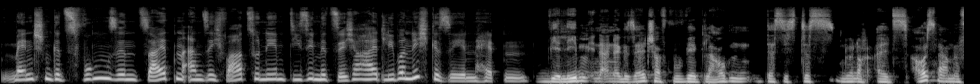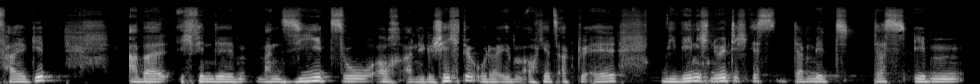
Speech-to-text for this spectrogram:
Menschen gezwungen sind, Seiten an sich wahrzunehmen, die sie mit Sicherheit lieber nicht gesehen hätten. Wir leben in einer Gesellschaft, wo wir glauben, dass es das nur noch als Ausnahmefall gibt. Aber ich finde, man sieht so auch an der Geschichte oder eben auch jetzt aktuell, wie wenig nötig ist, damit das eben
